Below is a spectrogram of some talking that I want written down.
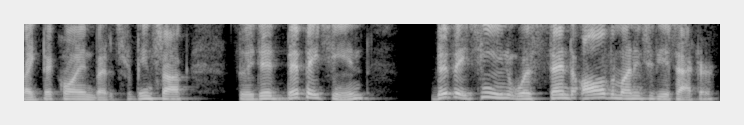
like Bitcoin, but it's for Beanstalk. So they did BIP 18. BIP 18 was send all the money to the attacker.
